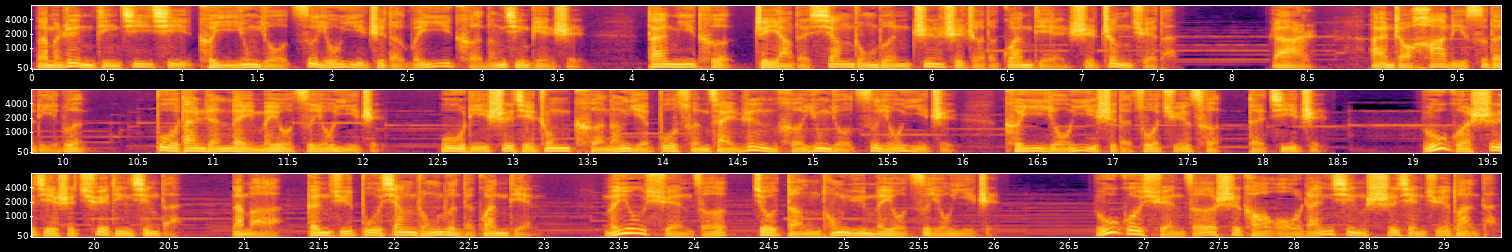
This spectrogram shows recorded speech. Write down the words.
那么认定机器可以拥有自由意志的唯一可能性便是。丹尼特这样的相容论支持者的观点是正确的。然而，按照哈里斯的理论，不单人类没有自由意志，物理世界中可能也不存在任何拥有自由意志、可以有意识的做决策的机制。如果世界是确定性的，那么根据不相容论的观点，没有选择就等同于没有自由意志。如果选择是靠偶然性实现决断的，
